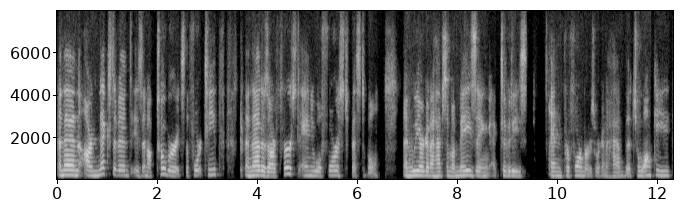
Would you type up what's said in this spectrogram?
And then our next event is in October. It's the 14th, and that is our first annual Forest Festival. And we are going to have some amazing activities and performers. We're going to have the Chewonki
